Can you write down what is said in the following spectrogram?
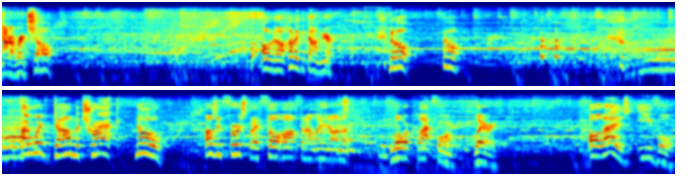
Not a red shell. Oh no, how'd I get down here? No, no. Went down the track. No. I was in first, but I fell off and I landed on a lower platform. Larry. Oh, that is evil.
